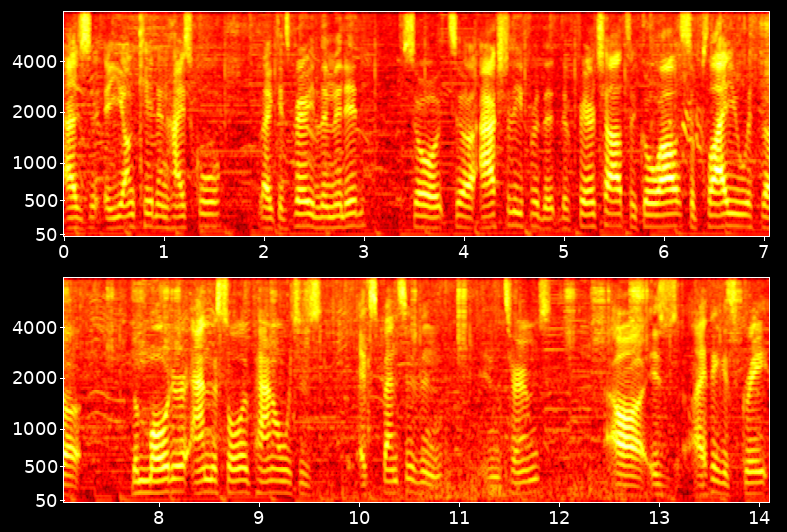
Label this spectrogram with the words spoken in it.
as a young kid in high school, like it's very limited. So to actually for the, the Fairchild to go out, supply you with the, the motor and the solar panel, which is expensive in, in terms, uh, is I think it's great.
